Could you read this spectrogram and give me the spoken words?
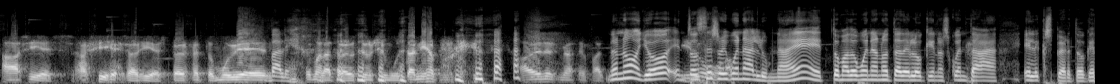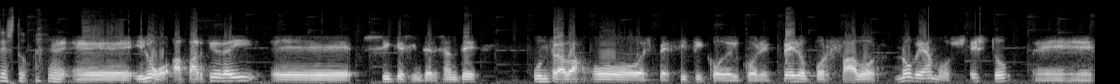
Así es, así es, así es. Perfecto, muy bien. Vale. Toma la traducción simultánea porque a veces me hace falta. No, no, yo entonces luego- soy buena alumna, ¿eh? he tomado buena nota de lo que nos cuenta el experto, que eres tú. Eh, eh, y luego, a partir de ahí, eh, sí que es interesante un trabajo específico del core. Pero por favor, no veamos esto, eh,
